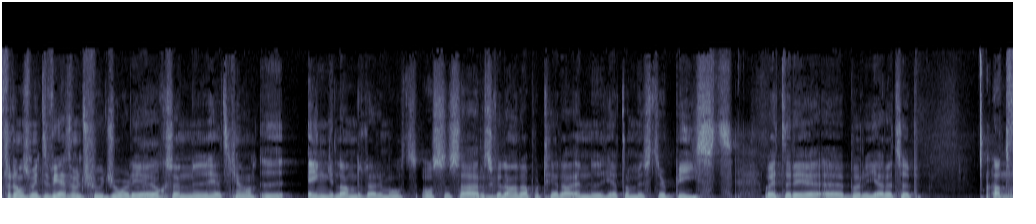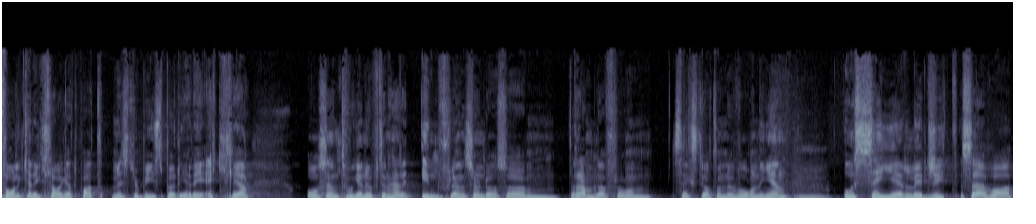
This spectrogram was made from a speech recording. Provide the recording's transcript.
för de som inte vet vem True Geordie är, det också en nyhetskanal i England däremot. Och så, så här skulle han rapportera en nyhet om Mr Beast. Vad heter det? Eh, började typ. Att folk hade klagat på att Mr Beast började är äckliga. Och sen tog han upp den här influencern då som ramlade från 68 våningen och säger legit så här bara,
